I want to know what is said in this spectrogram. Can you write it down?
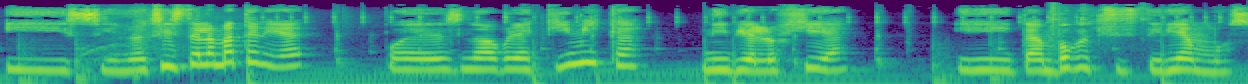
Y si no existe la materia, pues no habría química ni biología y tampoco existiríamos.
